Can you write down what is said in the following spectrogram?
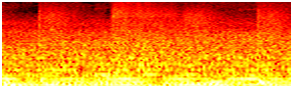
Música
